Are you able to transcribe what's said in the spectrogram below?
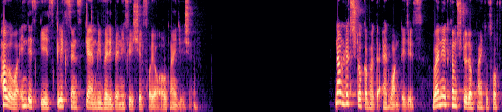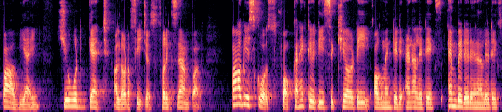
However, in this case, QlikSense can be very beneficial for your organization. Now let's talk about the advantages. When it comes to the Microsoft Power BI, you would get a lot of features. For example, Power BI scores for connectivity, security, augmented analytics, embedded analytics,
